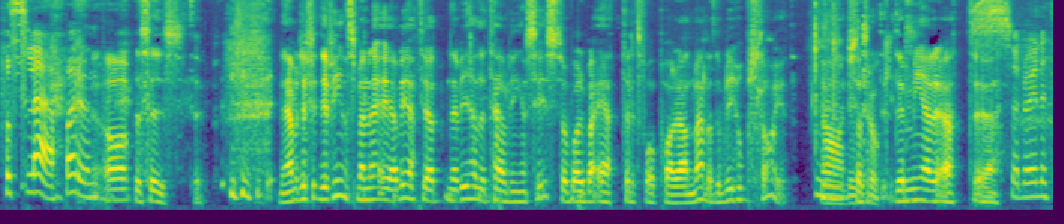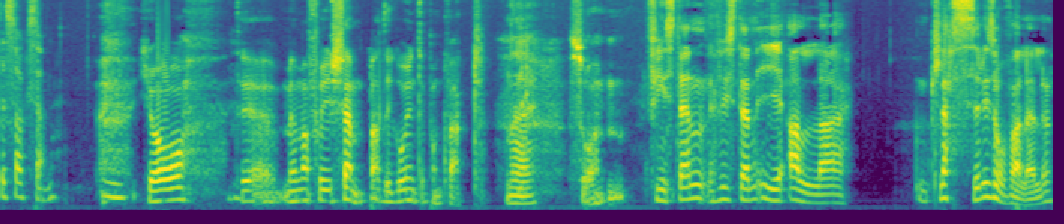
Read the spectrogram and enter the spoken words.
Få släpa runt. Ja, precis. Typ. Nej, men det, det finns, men jag vet ju att när vi hade tävlingen sist så var det bara ett eller två par anmälda. Det blir ihopslaget. Ja, det är så att tråkigt. det är mer att, eh, Så då är det lite sak samma. ja, det, men man får ju kämpa. Det går ju inte på en kvart. Nej. Så, Finns den, finns den i alla klasser i så fall eller?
